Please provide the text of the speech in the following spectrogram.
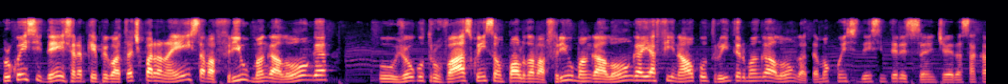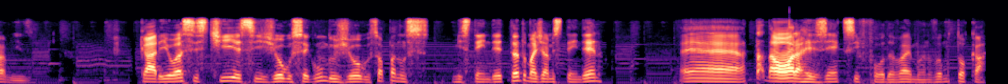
Por coincidência, né? Porque pegou o Atlético Paranaense, estava frio, manga longa. O jogo contra o Vasco em São Paulo tava frio, manga longa. E a final contra o Inter, manga longa. Até uma coincidência interessante aí dessa camisa. Cara, eu assisti esse jogo, o segundo jogo, só pra não me estender tanto, mas já me estendendo. É. Tá da hora a resenha que se foda, vai, mano, vamos tocar.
